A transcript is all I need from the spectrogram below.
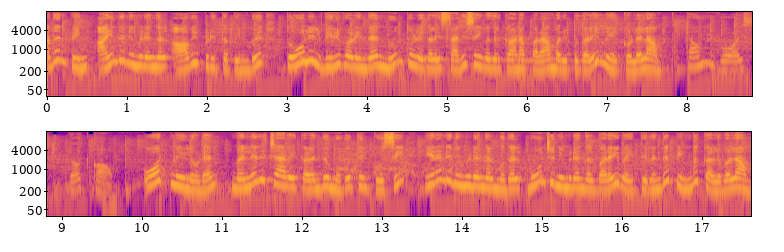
அதன் பின் ஐந்து நிமிடங்கள் ஆவி பிடித்த பின்பு தோலில் விரிவடைந்த நுண்துளைகளை சரி செய்வதற்கான பராமரிப்புகளை மேற்கொள்ளலாம். தமிழ் வாய்ஸ் டாட் காம் ஓட்மீலுடன் வெள்ளரிச்சாறை கலந்து முகத்தில் பூசி இரண்டு நிமிடங்கள் முதல் மூன்று நிமிடங்கள் வரை வைத்திருந்து பின்பு கழுவலாம்.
